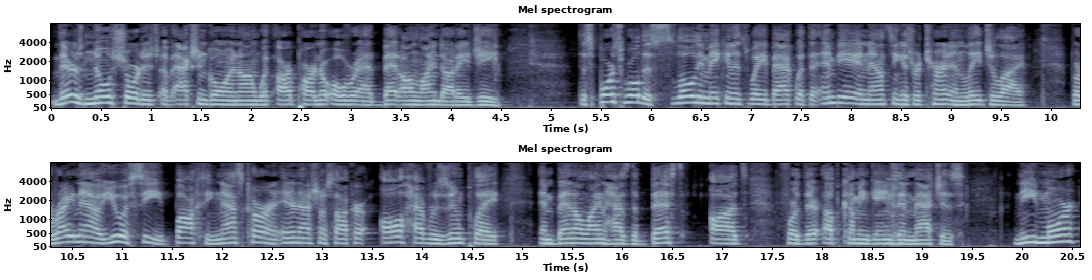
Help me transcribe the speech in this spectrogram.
There's no shortage of action going on with our partner over at betonline.ag. The sports world is slowly making its way back with the NBA announcing its return in late July. But right now, UFC, boxing, NASCAR, and international soccer all have resumed play, and BetOnline has the best odds for their upcoming games and matches. Need more?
